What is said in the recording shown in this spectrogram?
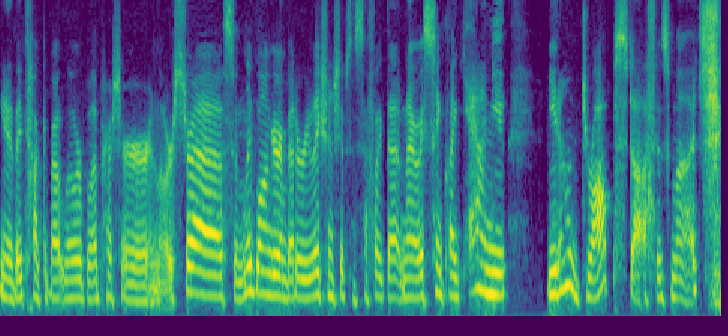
You know, they talk about lower blood pressure and lower stress and live longer and better relationships and stuff like that. And I always think like, yeah, and you you don't drop stuff as much.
